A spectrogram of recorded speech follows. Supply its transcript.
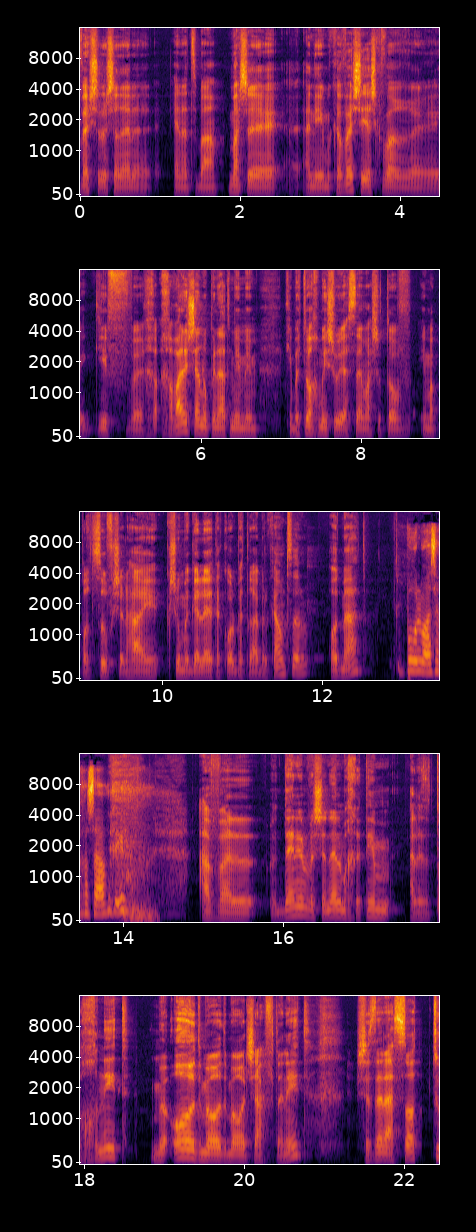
ושלשנל אין הצבעה. מה שאני מקווה שיש כבר uh, גיף, וחבל לי שאין לנו פינת מימים, כי בטוח מישהו יעשה משהו טוב עם הפרצוף של היי כשהוא מגלה את הכל בטרייבל קאונצל, עוד מעט. בול מה שחשבתי. אבל דניאל ושנל מחליטים על איזו תוכנית מאוד מאוד מאוד שאפתנית, שזה לעשות 2-1-1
